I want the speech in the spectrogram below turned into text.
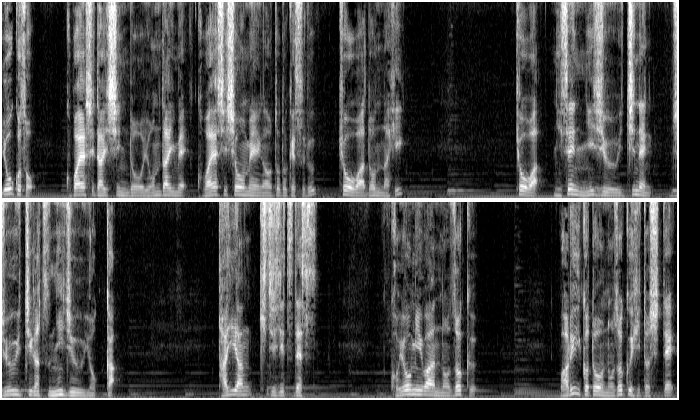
ようこそ小林大震動4代目小林照明がお届けする今日はどんな日？今日は2021年11月24日。大安吉日です。暦は除く悪いことを除く日として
